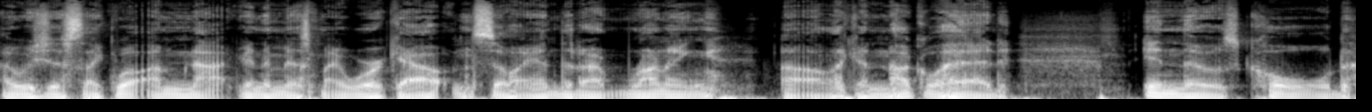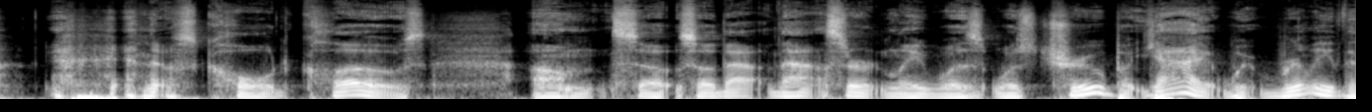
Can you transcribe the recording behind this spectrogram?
I was just like, well, I'm not going to miss my workout. And so I ended up running uh, like a knucklehead in those cold, in those cold clothes. Um, so, so that, that certainly was, was true, but yeah, it really, the,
